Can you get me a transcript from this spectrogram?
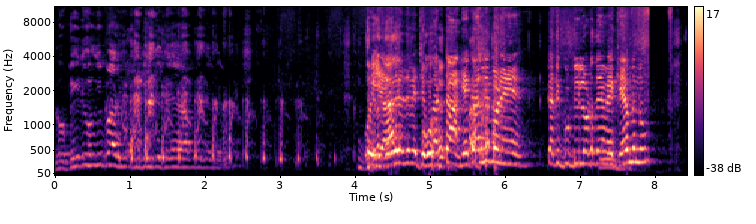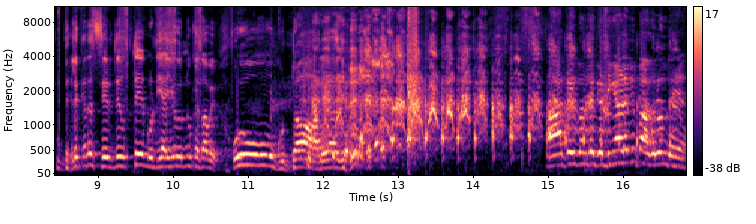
ਲੋਟੀ ਨਹੀਂ ਹੁੰਦੀ ਭਾਜੀ ਗੁੱਡੀ ਕਿਤੇ ਆਪ ਕਿਤੇ ਉਹ ਯਾਰ ਇਹਦੇ ਵਿੱਚ ਕੋਈ ਢਾਂਗੇ ਕੱਲ ਨਹੀਂ ਬਣੇ। ਕਦੀ ਗੁੱਡੀ ਲੁੱਟਦੇ ਵੇਖਿਆ ਮੈਨੂੰ? ਦਿਲ ਕਰੇ ਸਿਰ ਦੇ ਉੱਤੇ ਗੁੱਡੀ ਆਈ ਉਹਨੂੰ ਕਹਿੰਦਾ ਵੇ ਉਹ ਗੁੱਡਾ ਆ ਰਿਹਾ ਜੀ। ਆ ਕਈ ਬੰਦੇ ਗੱਡੀਆਂ ਵਾਲੇ ਵੀ ਪਾਗਲ ਹੁੰਦੇ ਆ।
